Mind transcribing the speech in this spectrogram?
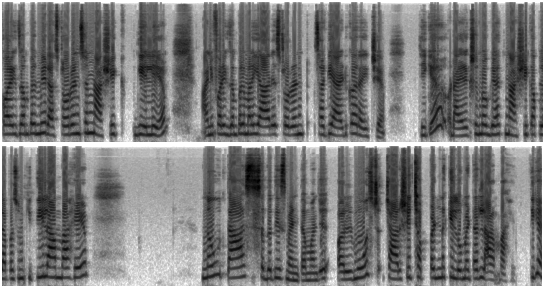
फॉर एक्झाम्पल मी रेस्टॉरंट नाशिक गेली आहे आणि फॉर एक्झाम्पल मला या रेस्टॉरंटसाठी ऍड करायची आहे ठीक आहे? डायरेक्शन बघूयात. नाशिक आपल्यापासून किती लांब आहे? नऊ तास सदतीस मिनिटं म्हणजे ऑलमोस्ट चारशे छप्पन्न किलोमीटर लांब आहे. ठीक आहे?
